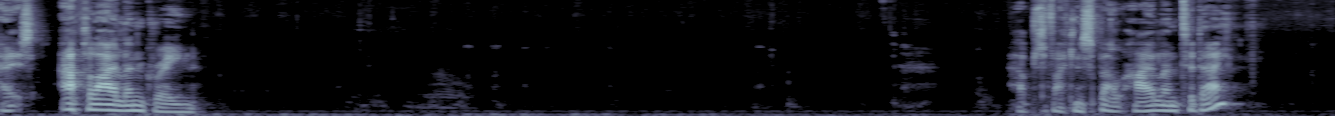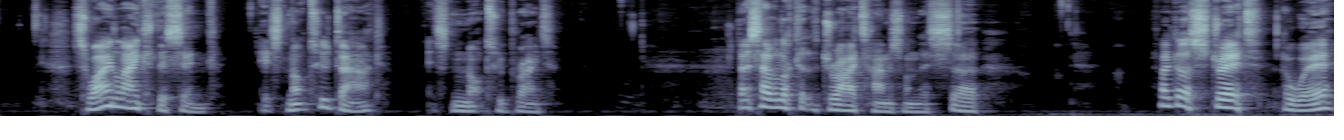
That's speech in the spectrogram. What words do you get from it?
and it's Apple Island Green. Helps if I can spell island today. So I like this ink. It's not too dark it's not too bright. Let's have a look at the dry times on this. Uh, if I go straight away,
